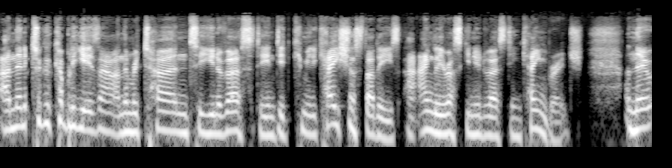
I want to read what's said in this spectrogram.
And then it took a couple of years out and then returned to university and did communication studies at Anglia Ruskin University in Cambridge. And there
